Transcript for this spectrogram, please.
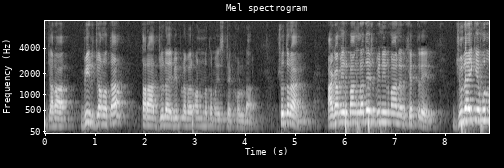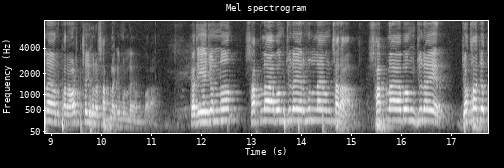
যারা বীর জনতা তারা জুলাই বিপ্লবের অন্যতম স্টেক হোল্ডার সুতরাং আগামীর বাংলাদেশ বিনির্মাণের ক্ষেত্রে জুলাইকে মূল্যায়ন করা অর্থই হলো শাপলাকে মূল্যায়ন করা। কাজে এই জন্য শাপলা এবং জুলাইয়ের মূল্যায়ন ছাড়া, শাপলা এবং জুলাইয়ের যথাযথ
